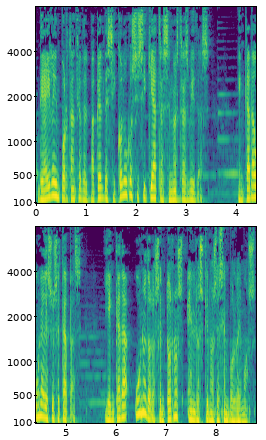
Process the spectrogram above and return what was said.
De ahí la importancia del papel de psicólogos y psiquiatras en nuestras vidas, en cada una de sus etapas, y en cada uno de los entornos en los que nos desenvolvemos.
